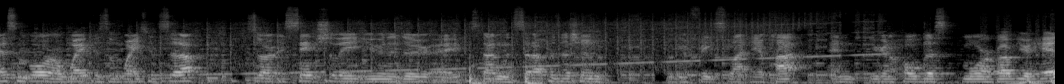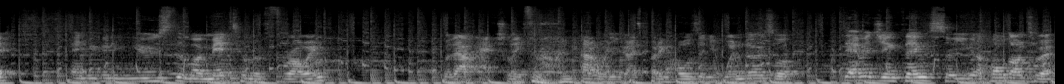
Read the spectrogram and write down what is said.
Medicine ball or a weight is a weighted sit-up. So essentially you're gonna do a, start in the sit-up position with your feet slightly apart and you're gonna hold this more above your head and you're gonna use the momentum of throwing without actually throwing. I don't want you guys putting holes in your windows or damaging things, so you're gonna hold on to it,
